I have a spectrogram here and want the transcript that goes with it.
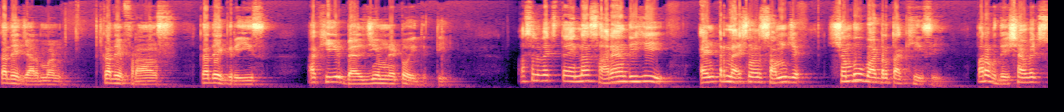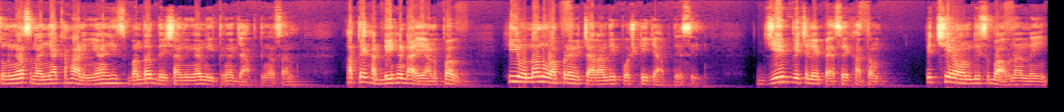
ਕਦੇ ਜਰਮਨ, ਕਦੇ ਫਰਾਂਸ, ਕਦੇ ਗ੍ਰੀਸ, ਅਖੀਰ ਬੈਲਜੀਅਮ ਨੇ ਢੋਈ ਦਿੱਤੀ। ਅਸਲ ਵਿੱਚ ਤਾਂ ਇਹਨਾਂ ਸਾਰਿਆਂ ਦੀ ਹੀ ਇੰਟਰਨੈਸ਼ਨਲ ਸਮਝ ਸ਼ੰਭੂ ਬਾਰਡਰ ਤੱਕ ਹੀ ਸੀ। ਪਰ ਵਿਦੇਸ਼ਾਂ ਵਿੱਚ ਸੁਣੀਆਂ ਸੁਣਾਈਆਂ ਕਹਾਣੀਆਂ ਹੀ ਸੰਬੰਧਤ ਦੇਸ਼ਾਂ ਦੀਆਂ ਨੀਤੀਆਂ ਜਾਪਦੀਆਂ ਸਨ ਅਤੇ ਹੱਡੀ ਹੰਡਾਏ ਅਨੁਭਵ ਹੀ ਉਹਨਾਂ ਨੂੰ ਆਪਣੇ ਵਿਚਾਰਾਂ ਦੀ ਪੁਸ਼ਟੀ ਜਾਪਦੇ ਸੀ। ਜੇਬ ਵਿਚਲੇ ਪੈਸੇ ਖਤਮ, ਪਿੱਛੇ ਆਉਣ ਦੀ ਸੰਭਾਵਨਾ ਨਹੀਂ,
